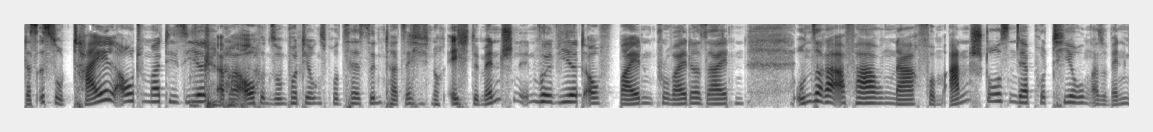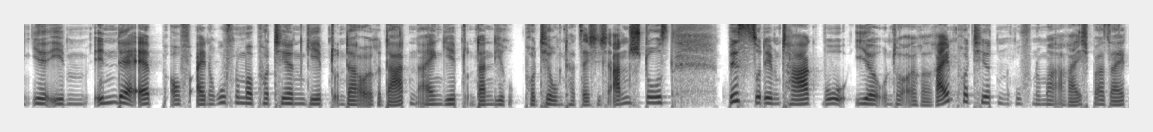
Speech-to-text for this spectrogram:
das ist so teilautomatisiert, Genau. aber auch in so einem Portierungsprozess sind tatsächlich noch echte Menschen involviert auf beiden Provider-Seiten. Unserer Erfahrung nach vom Anstoßen der Portierung, also wenn ihr eben in der App auf eine Rufnummer portieren gebt und da eure Daten eingebt und dann die Portierung tatsächlich anstoßt, bis zu dem Tag, wo ihr unter eurer reinportierten Rufnummer erreichbar seid,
